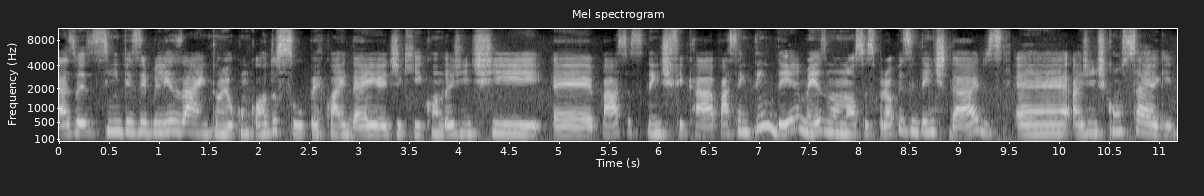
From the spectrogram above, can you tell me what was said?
às vezes se invisibilizar. Então eu concordo super com a ideia de que quando a gente é, passa a se identificar, passa a entender mesmo nossas próprias identidades, é, a gente consegue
